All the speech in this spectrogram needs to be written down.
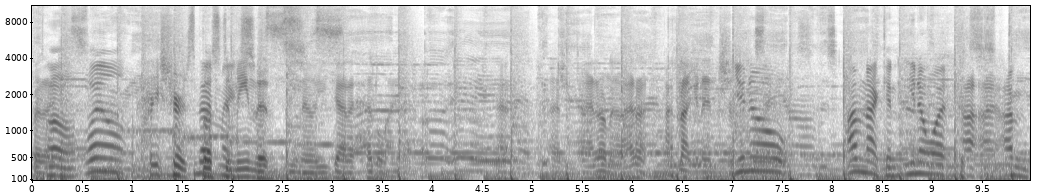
But I, Oh, well, I'm pretty sure it's supposed to makes mean that you know you got a headlight. Don't know. I don't. I'm not gonna insure. you know, this. I'm not gonna. You know what? I, I, I'm.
